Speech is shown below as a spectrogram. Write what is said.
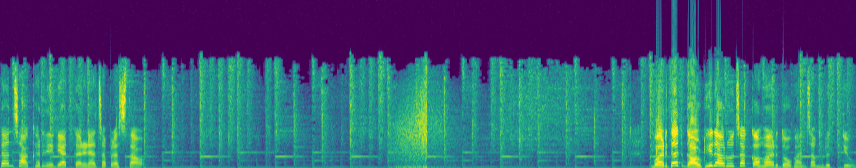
टन साखर निर्यात करण्याचा प्रस्ताव. वर्ध्यात गावठी दारूचा कहर दोघांचा मृत्यू.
